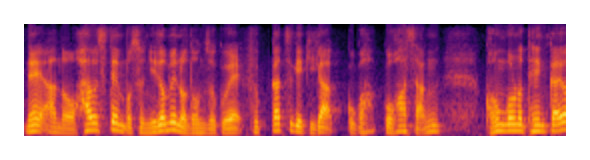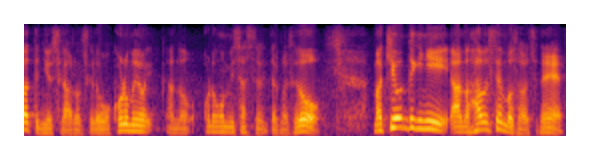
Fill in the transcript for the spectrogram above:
ね、あのハウステンボス2度目のどん底へ復活劇がごご破産今後の展開はってニュースがあるんですけどもこれもあのこれも見させていただきますけど、まあ、基本的にあのハウステンボスはですね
